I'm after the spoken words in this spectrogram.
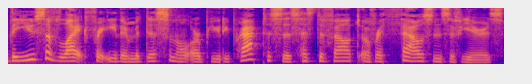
The use of light for either medicinal or beauty practices has developed over thousands of years.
